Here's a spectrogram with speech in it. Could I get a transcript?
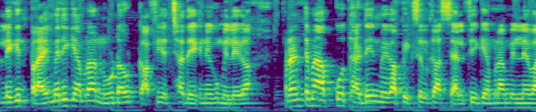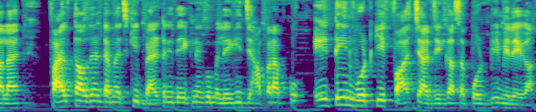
लेकिन प्राइमरी कैमरा नो डाउट काफ़ी अच्छा देखने को मिलेगा। फ्रंट में आपको थर्टीन मेगा का सेल्फी कैमरा मिलने वाला है। फाइव थाउज़ेंड की बैटरी देखने को मिलेगी, जहाँ पर आपको एटीन वोट की फास्ट चार्जिंग का सपोर्ट भी मिलेगा।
